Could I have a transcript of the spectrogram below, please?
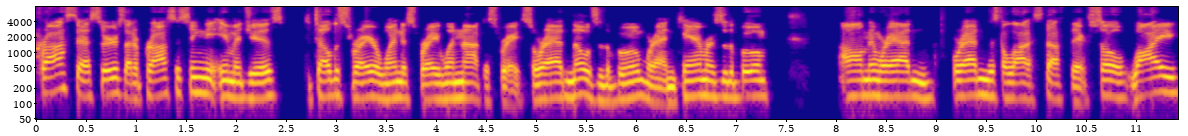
processors that are processing the images to tell the sprayer when to spray, when not to spray. So we're adding those to the boom. We're adding cameras to the boom. Um, and we're adding, we're adding just a lot of stuff there. So why,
